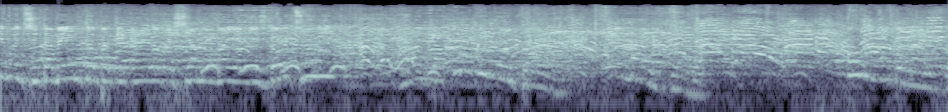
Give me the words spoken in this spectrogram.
ultimo incitamento perché credo che siamo ormai agli sgoccioli. Manca un minuto e mezzo. Un minuto e mezzo.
